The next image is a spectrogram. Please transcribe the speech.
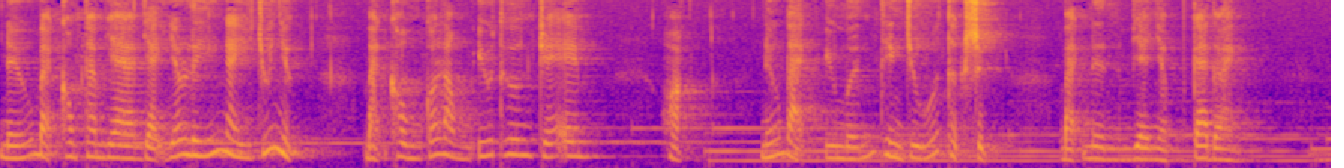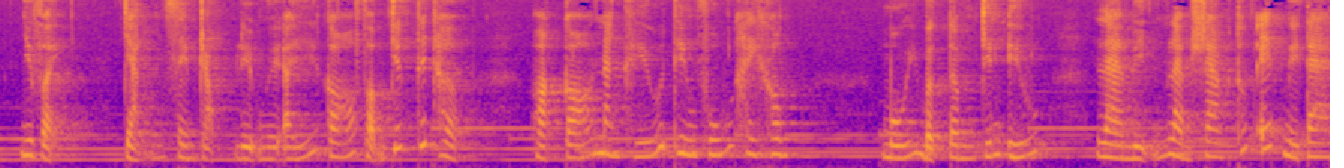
nếu bạn không tham gia dạy giáo lý ngày chủ nhật, bạn không có lòng yêu thương trẻ em. Hoặc, nếu bạn yêu mến thiên chúa thật sự bạn nên gia nhập ca đoàn. Như vậy, chẳng xem trọng liệu người ấy có phẩm chất thích hợp hoặc có năng khiếu thiên phú hay không. Mối bận tâm chính yếu là miễn làm sao thúc ép người ta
